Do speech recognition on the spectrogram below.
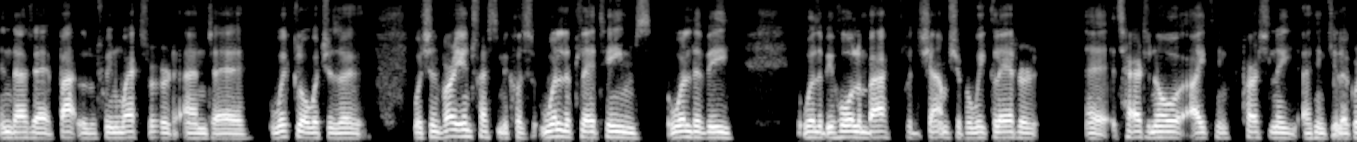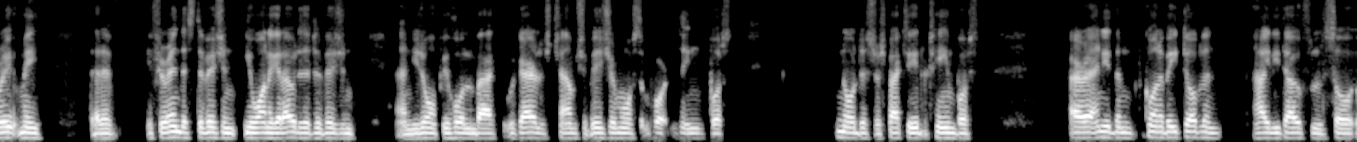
in that uh, battle between Wexford and uh, Wicklow, which is a which is very interesting because will they play teams? Will they be will they be holding back for the championship a week later? Uh, it's hard to know. I think personally, I think you'll agree with me that if if you're in this division, you want to get out of the division, and you don't be holding back. Regardless, championship is your most important thing. But no disrespect to either team, but are any of them going to beat Dublin? highly doubtful. So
